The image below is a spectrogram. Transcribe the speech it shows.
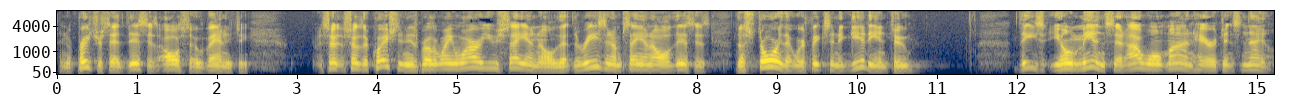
And the preacher said, This is also vanity. so, so the question is, Brother Wayne, why are you saying all that? The reason I'm saying all this is the story that we're fixing to get into. These young men said, I want my inheritance now.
